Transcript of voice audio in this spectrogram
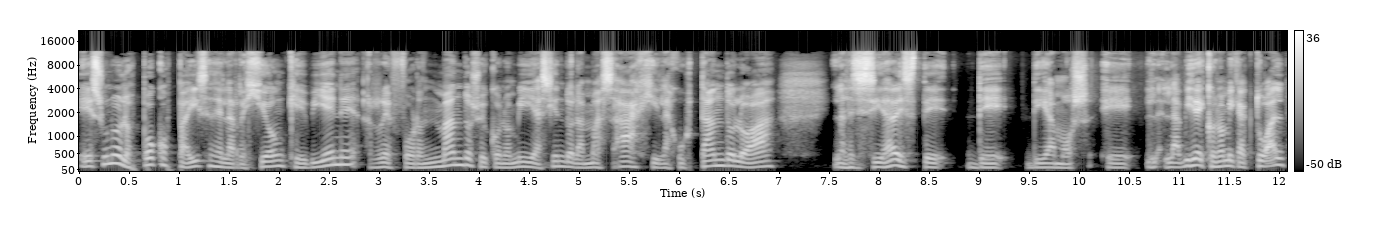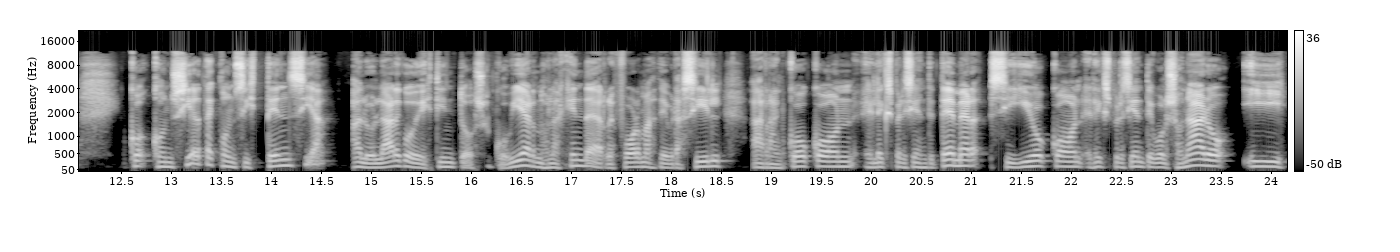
es uno de los pocos países de la región que viene reformando su economía, haciéndola más ágil, ajustándolo a las necesidades de, digamos, eh, la vida económica actual con, cierta consistencia a lo largo de distintos gobiernos. La agenda de reformas de Brasil arrancó con el expresidente Temer, siguió con el expresidente Bolsonaro y,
